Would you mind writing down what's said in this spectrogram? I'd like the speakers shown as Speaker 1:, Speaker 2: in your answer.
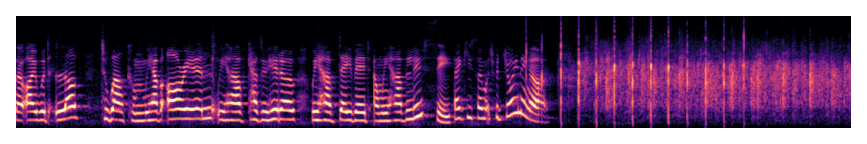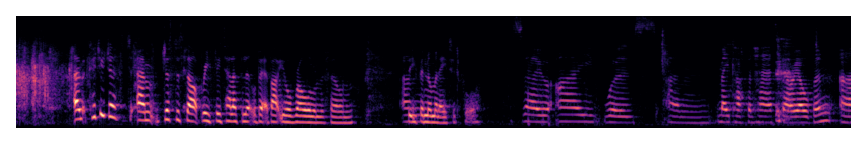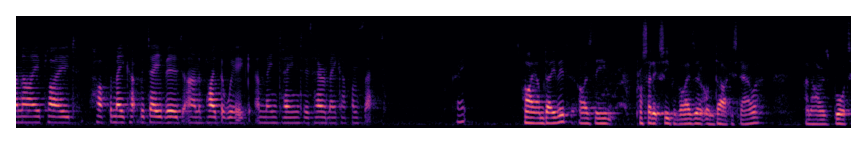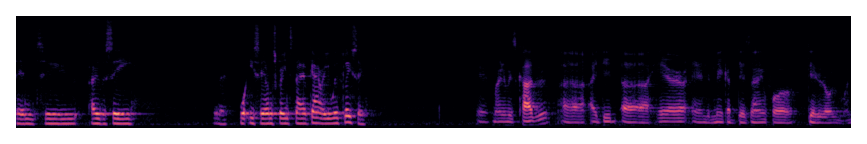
Speaker 1: So I would love to welcome, we have Arjen, we have Kazuhiro, we have David, and we have Lucy. Thank you so much for joining us. Um, could you just, um, just to start briefly, tell us a little bit about your role in the film that you've been nominated for?
Speaker 2: So I was um, makeup and hair to Gary Oldman, and I applied half the makeup with David and applied the wig and maintained his hair and makeup on set.
Speaker 1: Great.
Speaker 3: Hi, I'm David. I was the prosthetic supervisor on Darkest Hour, and I was brought in to oversee, you know, what you see on screen today of Gary with Lucy.
Speaker 4: Yeah, my name is Kazu. Uh, I did uh, hair and makeup design for Gary Oldman.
